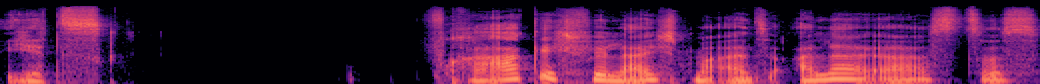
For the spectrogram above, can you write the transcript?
jetzt frage ich vielleicht mal als allererstes,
